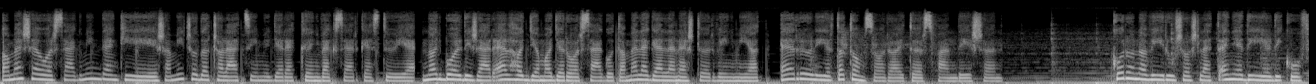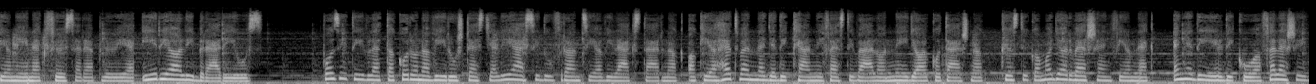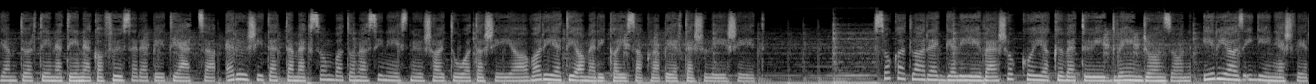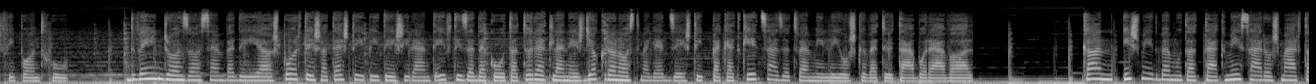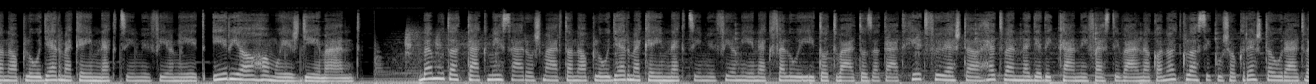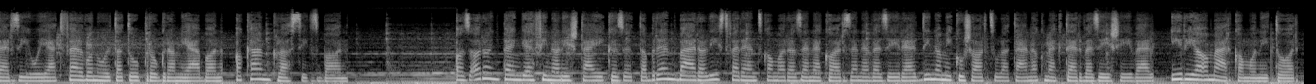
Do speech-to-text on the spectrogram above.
A Meseország mindenkié és a Micsoda család című gyerekkönyvek szerkesztője, Nagy Boldizsár elhagyja Magyarországot a melegellenes törvény miatt, erről írt a Thomson Reuters Foundation. Koronavírusos lett Enyedi Ildikó filmjének főszereplője, írja a Librarius. Pozitív lett a koronavírus tesztje Liászidú francia világsztárnak, aki a 74. Cannes Fesztiválon négy alkotásnak, köztük a magyar versenyfilmnek, Enyedi Ildikó a feleségem történetének a főszerepét játsza, erősítette meg szombaton a színésznő sajtóataséja a Variety amerikai szaklapértesülését. Szokatlan reggeliével sokkolja követőit Dwayne Johnson, írja az igényesférfi.hu. Dwayne Johnson szenvedélye a sport és a testépítés iránt évtizedek óta töretlen és gyakran oszt meg edzéstippeket 250 milliós követő táborával. Kan, ismét bemutatták Mészáros Márta napló gyermekeimnek című filmjét, írja a Hamu és Gyémánt. Bemutatták Mészáros Márta napló gyermekeimnek című filmjének felújított változatát hétfő este a 74. Cannes Fesztiválnak a nagy klasszikusok restaurált verzióját felvonultató programjában, a Cannes Classics-ban. Az aranypenge finalistái között a Brand Bar a Liszt Ferenc Kamara zenekar zenevezérel dinamikus arculatának megtervezésével, írja a Márka Monitor.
